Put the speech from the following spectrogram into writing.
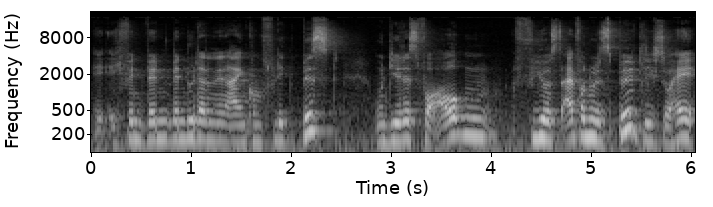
ich finde, wenn, wenn du dann in einem Konflikt bist und dir das vor Augen führst, einfach nur das bildlich so, hey,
